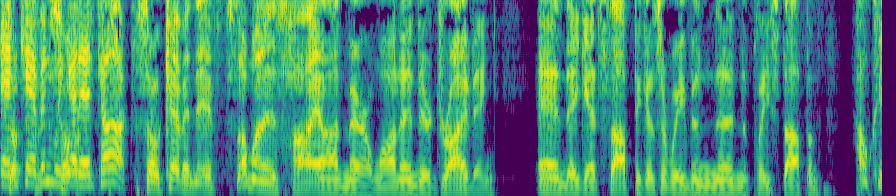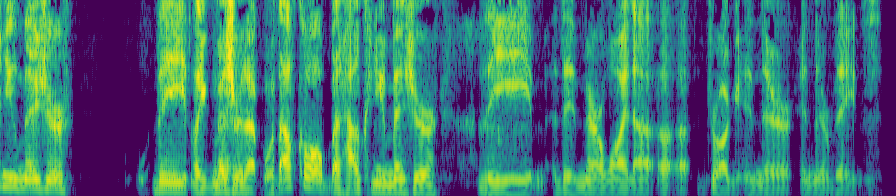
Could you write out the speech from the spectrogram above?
And so, Kevin, we so, got Ed Cox. So Kevin, if someone is high on marijuana and they're driving and they get stopped because they're waving and the police stop them, how can you measure the like measure that with alcohol, but how can you measure the the marijuana uh, uh, drug in their in their veins?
